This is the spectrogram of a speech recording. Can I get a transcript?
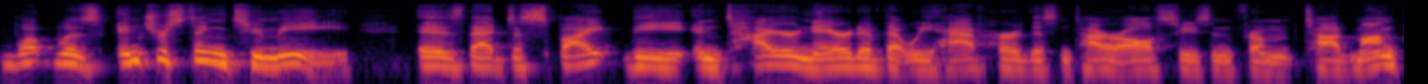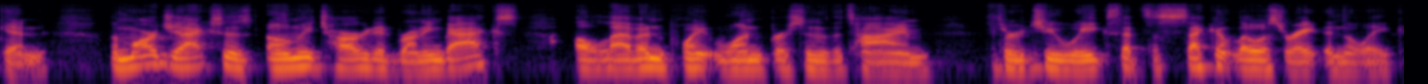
what was interesting to me is that despite the entire narrative that we have heard this entire all season from Todd Monken, Lamar Jackson has only targeted running backs 11.1% of the time through mm-hmm. two weeks. That's the second lowest rate in the league.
